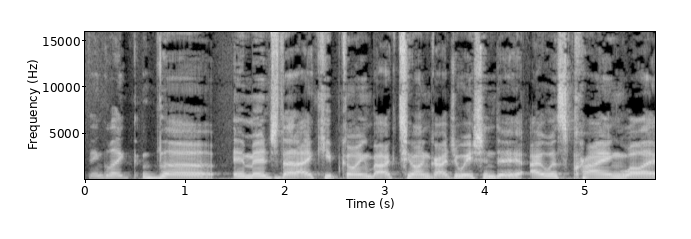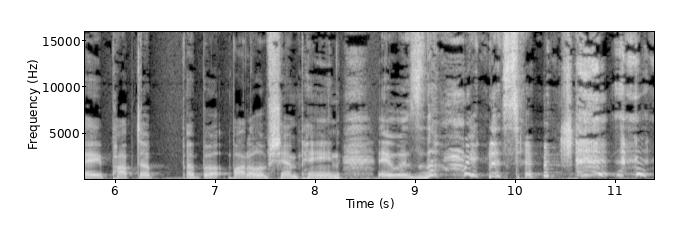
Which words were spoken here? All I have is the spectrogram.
I think like the image that I keep going back to on graduation day, I was crying while I popped up a b- bottle of champagne. It was the weirdest image.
